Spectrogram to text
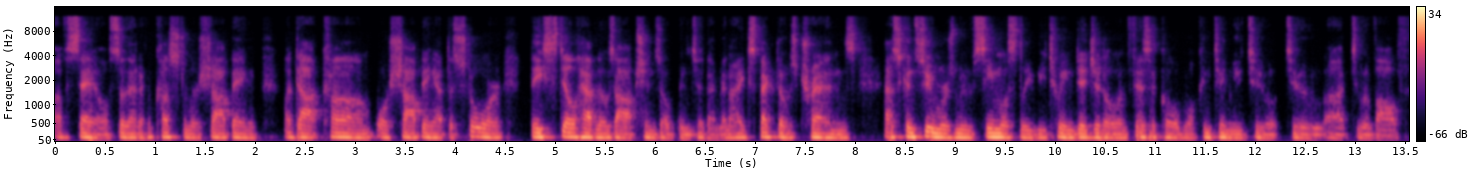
of sale so that if a customer is shopping a dot-com or shopping at the store, they still have those options open to them. And I expect those trends as consumers move seamlessly between digital and physical will continue to to uh, to evolve.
